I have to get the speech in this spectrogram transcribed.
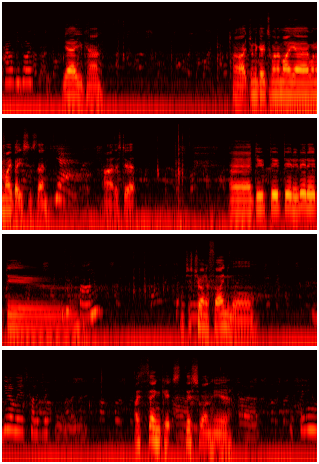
apparently drive through. Yeah, you can. All right. Do you want to go to one of my uh, one of my bases then? Yeah. All right, let's do it. Uh, do do do do do do This is fun. I'm just trying to find them all. You know, we're just kind of drifting at the moment. I think it's this one here. Uh, we're heading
